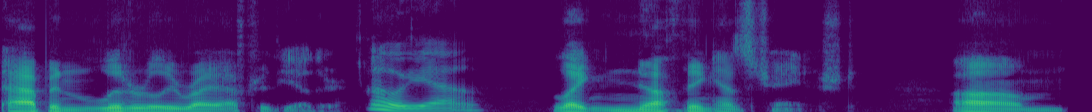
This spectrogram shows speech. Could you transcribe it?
happened literally right after the other. Oh yeah, Like nothing has changed. Um,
